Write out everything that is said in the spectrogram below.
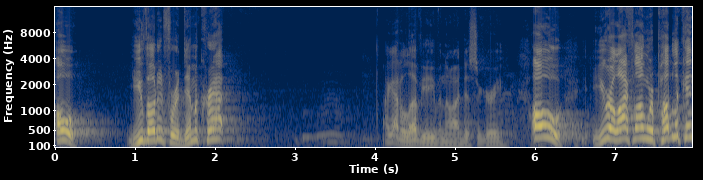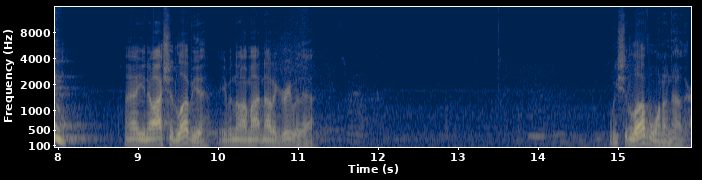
Oh, you voted for a Democrat? I got to love you even though I disagree. Oh, you're a lifelong Republican? Well, you know, I should love you even though I might not agree with that. We should love one another.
